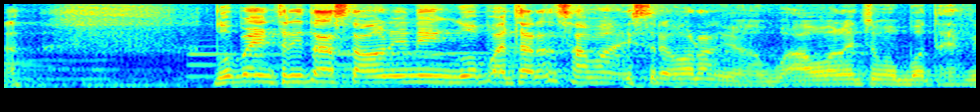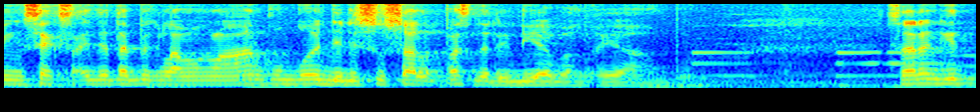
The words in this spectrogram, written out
gue pengen cerita setahun ini gue pacaran sama istri orang. Ya awalnya cuma buat having sex aja tapi kelama kelamaan kok gue jadi susah lepas dari dia bang. Ya ampun. Sekarang kita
